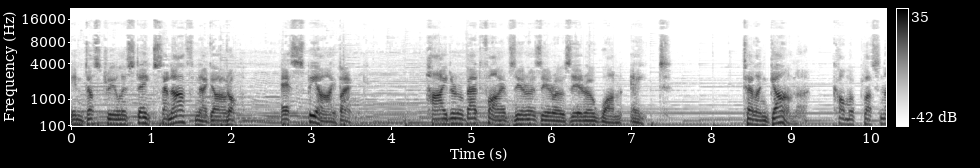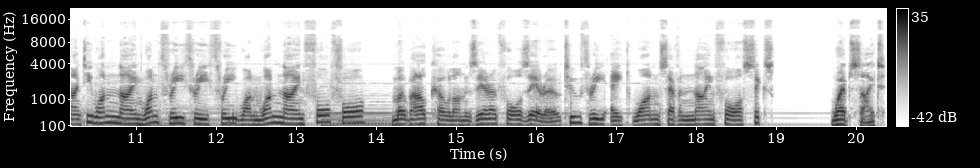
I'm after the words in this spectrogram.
Industrial Estate Sanath Nagar Op. SBI Bank. Hyderabad 500018. Telangana, comma plus 919133311944, mobile colon 0402381796. Website,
